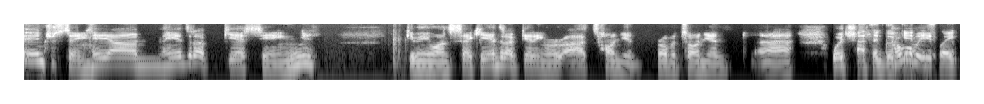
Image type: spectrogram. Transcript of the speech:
Interesting. He um he ended up getting. Give me one sec. He ended up getting uh, Tonyan, Robert Tonyan, uh, which That's a good get probably this week.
